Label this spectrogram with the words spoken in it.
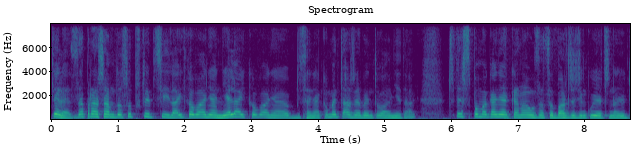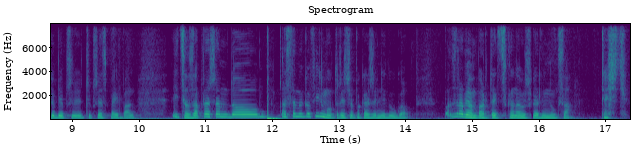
Tyle. Zapraszam do subskrypcji, lajkowania, nie lajkowania, pisania komentarzy ewentualnie, tak? Czy też wspomagania kanału, za co bardzo dziękuję, czy na YouTubie, czy, czy przez PayPal. I co, zapraszam do następnego filmu, który się pokaże niedługo. Pozdrawiam Bartek z kanału Świat Linuxa. Cześć!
